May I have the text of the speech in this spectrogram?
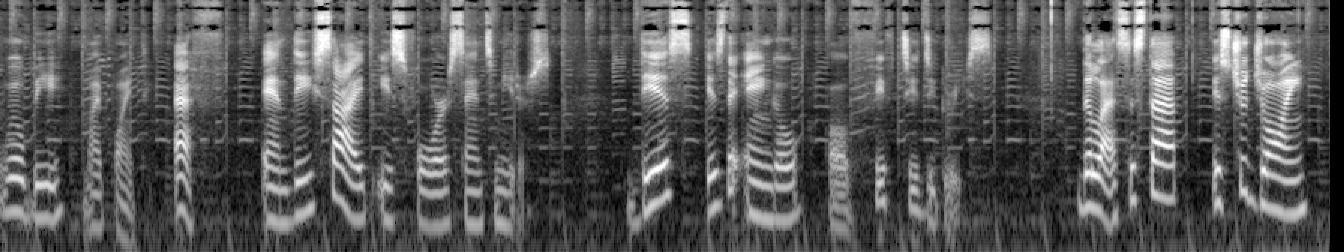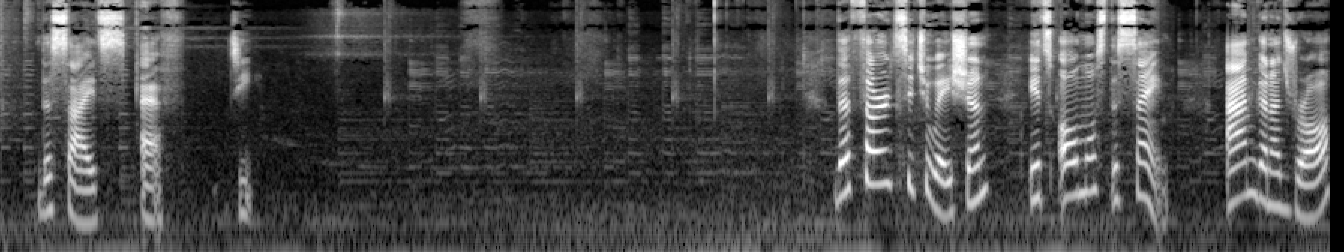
will be my point F and this side is 4 centimeters. This is the angle of 50 degrees. The last step is to join the sides F D. The third situation, it's almost the same. I'm gonna draw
